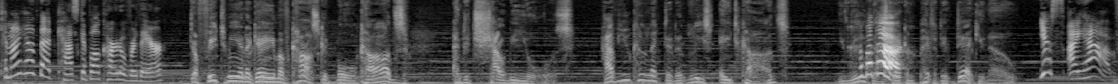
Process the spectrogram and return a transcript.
Can I have that basketball card over there? Defeat me in a game of basketball cards, and it shall be yours. Have you collected at least eight cards? You need Chyba that for a tak. competitive deck, you know. Yes, I have.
